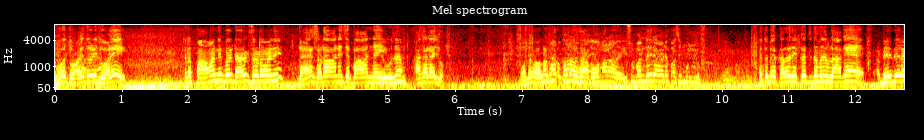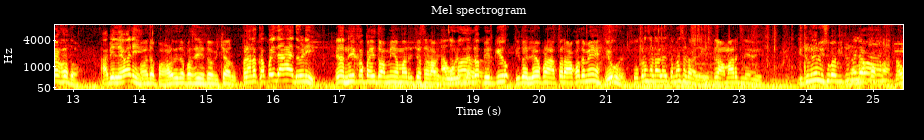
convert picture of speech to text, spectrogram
હવે દોડી દોડી દોડે એટલે પાવાની પછી ડાયરેક્ટ સડાવવાની ડાયરેક્ટ સડાવવાની છે પાવન નહીં. એવું છે એમ? આ સડાવજો મને અલગ અલગ કલર છે આ તો. અમારા ઈશુભાઈ લઈ રહ્યા પછી મૂલ્યું. એ તો બે કલર એક જ તમને એમ લાગે. હે બે બે રાખો તો. આ બે લેવાની? હા તો ભાડું તો પછી એ તો વિચારું. પણ આ તો કપાઈ જાય દોડી. એ નહીં કપાય તો અમે અમારી રીતે આ ઓરિજિનલ તો ફિરક્યું એ તો લે પણ આ તો રાખો તમે. એવું છે? છોકરા સડા લે તમારે સડા લે તો અમારે જ લેવી. બીજું લઈ લો ભાઈ બીજું લઈ લેવા.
